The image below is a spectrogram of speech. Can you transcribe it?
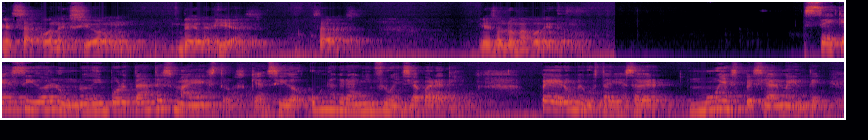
esa conexión de energías, ¿sabes? Y eso es lo más bonito. Sé que has sido alumno de importantes maestros que han sido una gran influencia para ti, pero me gustaría saber muy especialmente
